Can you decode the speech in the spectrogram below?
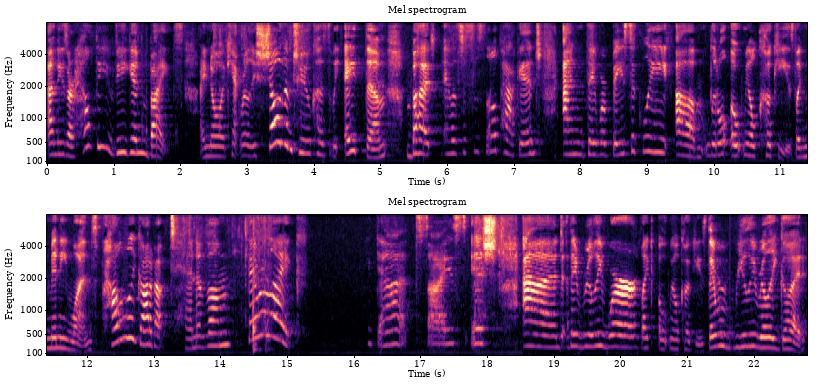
and these are healthy vegan bites. I know I can't really show them to you because we ate them, but it was just this little package, and they were basically um, little oatmeal cookies, like mini ones. Probably got about 10 of them. They were like that size-ish and they really were like oatmeal cookies. They were really really good.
